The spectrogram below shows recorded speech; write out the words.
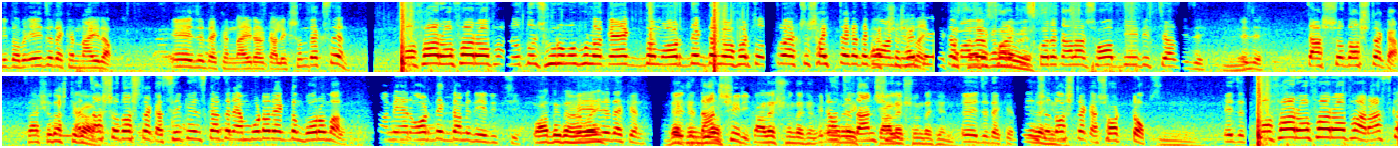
নিতে হবে। এই যে দেখেন নাইরা। এই যে দেখেন নাইরার কালেকশন দেখছেন? Offer offer offer. নতুন শোরুম উপলক্ষে একদম অর্ধেক দামে অফার চত্র একশো ষাট টাকা থেকে 160 টাকা একটা মালের ছয়টা ছয় colour পিস করে কালার সব দিয়ে দিচ্ছে। এই যে এই যে চারশো দশ টাকা। চারশো দশ টাকা। চারশো দশ টাকা। সিকোয়েন্স কাজের এম্বোডার একদম বড় মাল। আমি আর অর্ধেক দামে দিয়ে দিচ্ছি। অর্ধেক দামে ভাই। এই যে দেখেন দেখেন দানসিঁড়ি কালেকশন দেখেন। এটা হচ্ছে দানসিঁড়ি। কালেকশন দেখেন। এই যে দেখেন তিনশো দশ টাকা শর্ট টপস এই যে অফার অফার অফার। আজকে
